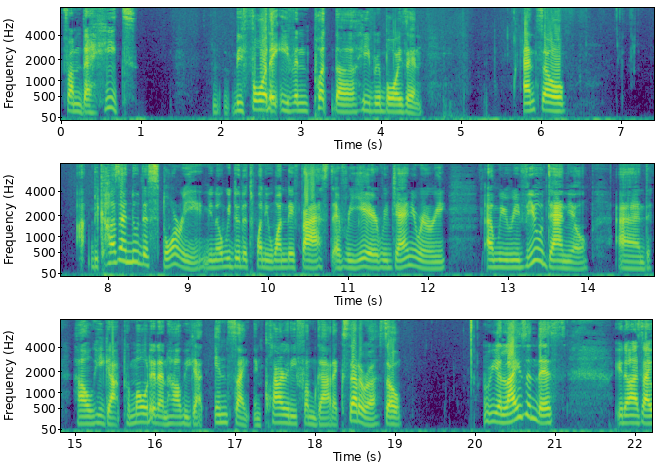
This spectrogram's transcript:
from the heat before they even put the Hebrew boys in. And so because I knew this story, you know, we do the 21 day fast every year, every January, and we review Daniel and how he got promoted and how he got insight and clarity from God, etc. So realizing this, you know, as I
